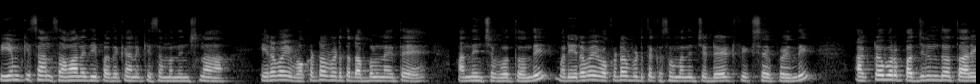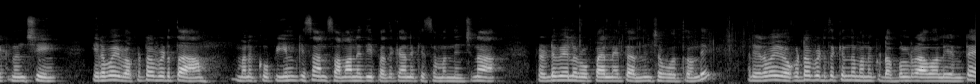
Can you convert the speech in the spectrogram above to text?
పిఎం కిసాన్ సమానిధి పథకానికి సంబంధించిన ఇరవై ఒకటో విడత డబ్బులను అయితే అందించబోతోంది. మరి ఇరవై ఒకటో విడతకు సంబంధించి డేట్ ఫిక్స్ అయిపోయింది. అక్టోబర్ పద్దెనిమిదో తారీఖు నుంచి ఇరవై ఒకటో విడత మనకు పిఎం కిసాన్ సమానిధి పథకానికి సంబంధించిన రెండు వేల రూపాయలను అయితే అందించబోతోంది. మరి ఇరవై ఒకటో విడత కింద మనకు డబ్బులు రావాలి అంటే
